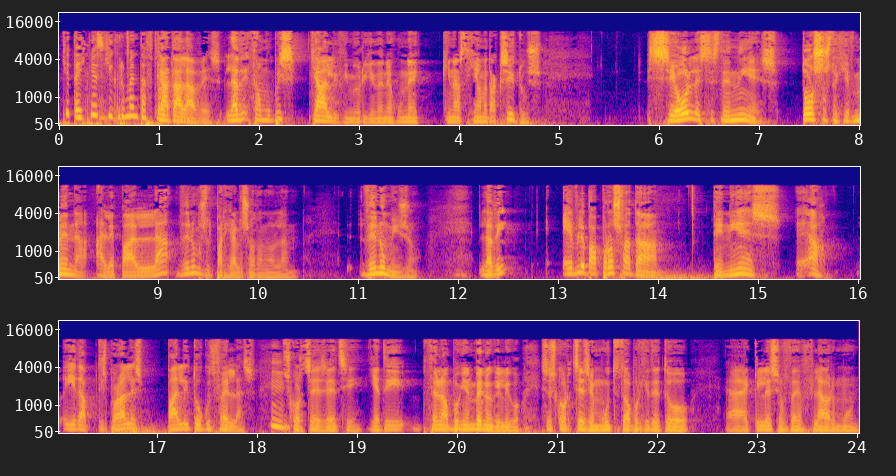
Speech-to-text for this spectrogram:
Κοίτα, έχει μια συγκεκριμένη ταυτότητα. Κατάλαβες. Δηλαδή, θα μου πεις και άλλοι δημιουργοί δεν έχουν κοινά στοιχεία μεταξύ τους. Σε όλες τις ταινίες, τόσο στοχευμένα αλλεπάλληλα, δεν νομίζω ότι υπάρχει άλλος σαν τον Όλαν. Δεν νομίζω. Δηλαδή, έβλεπα πρόσφατα ταινίες. α, είδα τις προάλλες πάλι το Goodfellas. Mm. Σκορτσέζε, έτσι. Γιατί θέλω να πω και να μπαίνω και λίγο σε Σκορτσέζε μου, το έρχεται το uh, Killers of the Flower Moon.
